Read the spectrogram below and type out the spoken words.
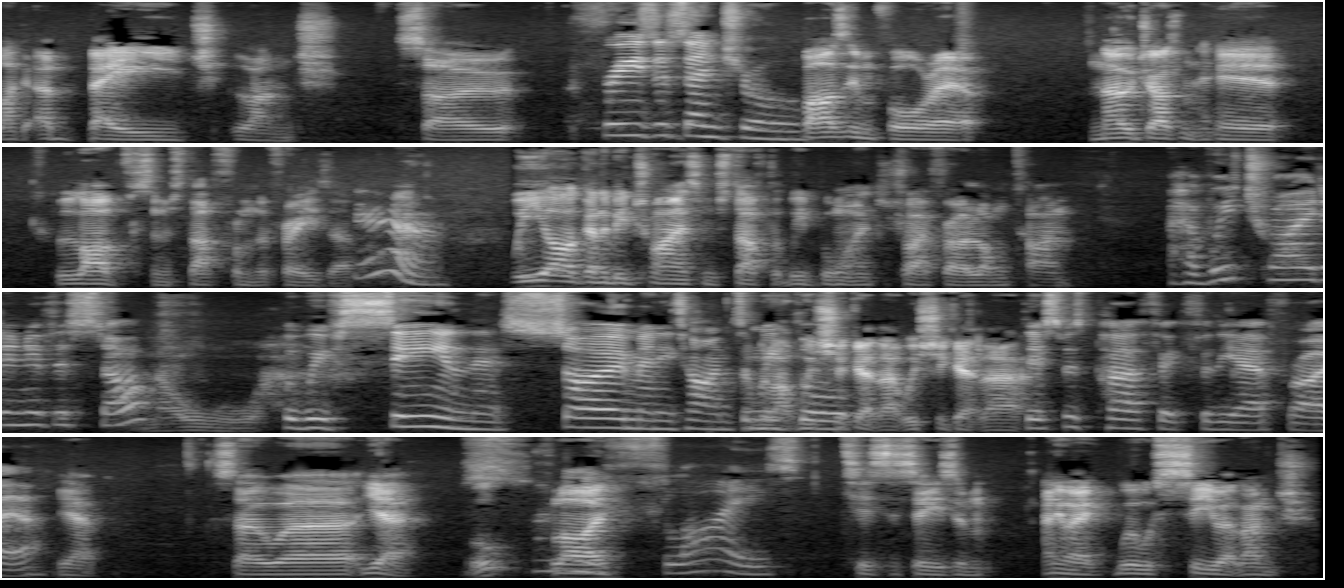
like a beige lunch. So Freezer Central. buzzing for it. No judgment here. Love some stuff from the freezer. yeah. We are going to be trying some stuff that we've been wanting to try for a long time. Have we tried any of this stuff? No, But we've seen this so many times, and we like, thought we should get that. We should get that. this was perfect for the air fryer. Yeah. So uh, yeah, oh, So fly. flies. Tis the season. Anyway, we'll see you at lunch.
